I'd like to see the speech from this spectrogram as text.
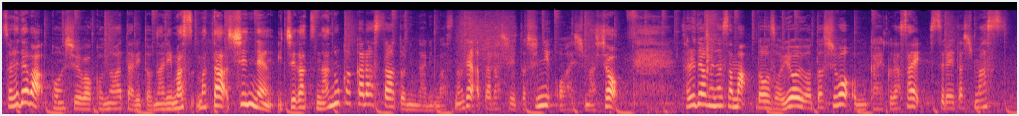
それでは今週はこの辺りとなります。また新年1月7日からスタートになりますので新しい年にお会いしましょう。それでは皆様どうぞ良いお年をお迎えください。失礼いたします。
